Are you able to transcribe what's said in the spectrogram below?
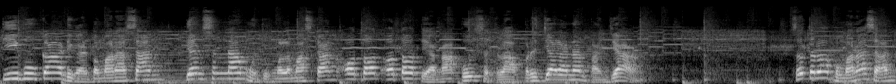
dibuka dengan pemanasan dan senam untuk melemaskan otot-otot yang kaku setelah perjalanan panjang. Setelah pemanasan,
